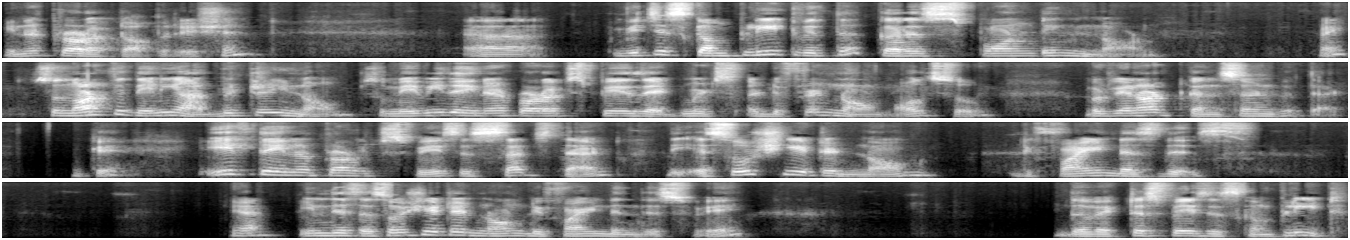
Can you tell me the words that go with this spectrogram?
inner product operation uh, which is complete with the corresponding norm right? So not with any arbitrary norm. So maybe the inner product space admits a different norm also, but we're not concerned with that, okay? If the inner product space is such that the associated norm defined as this, yeah, in this associated norm defined in this way, the vector space is complete,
